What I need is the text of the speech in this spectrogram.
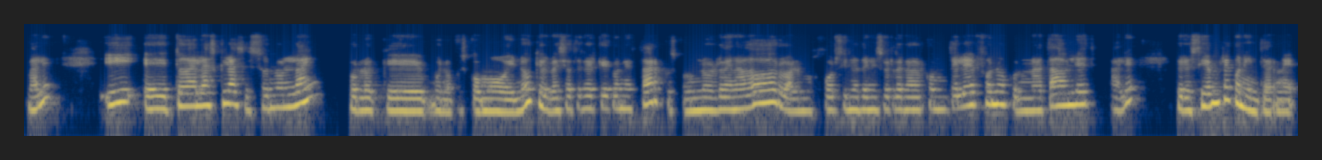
¿vale? Y eh, todas las clases son online, por lo que, bueno, pues como hoy, ¿no? Que os vais a tener que conectar pues con un ordenador o a lo mejor si no tenéis ordenador con un teléfono, con una tablet, ¿vale? Pero siempre con internet.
